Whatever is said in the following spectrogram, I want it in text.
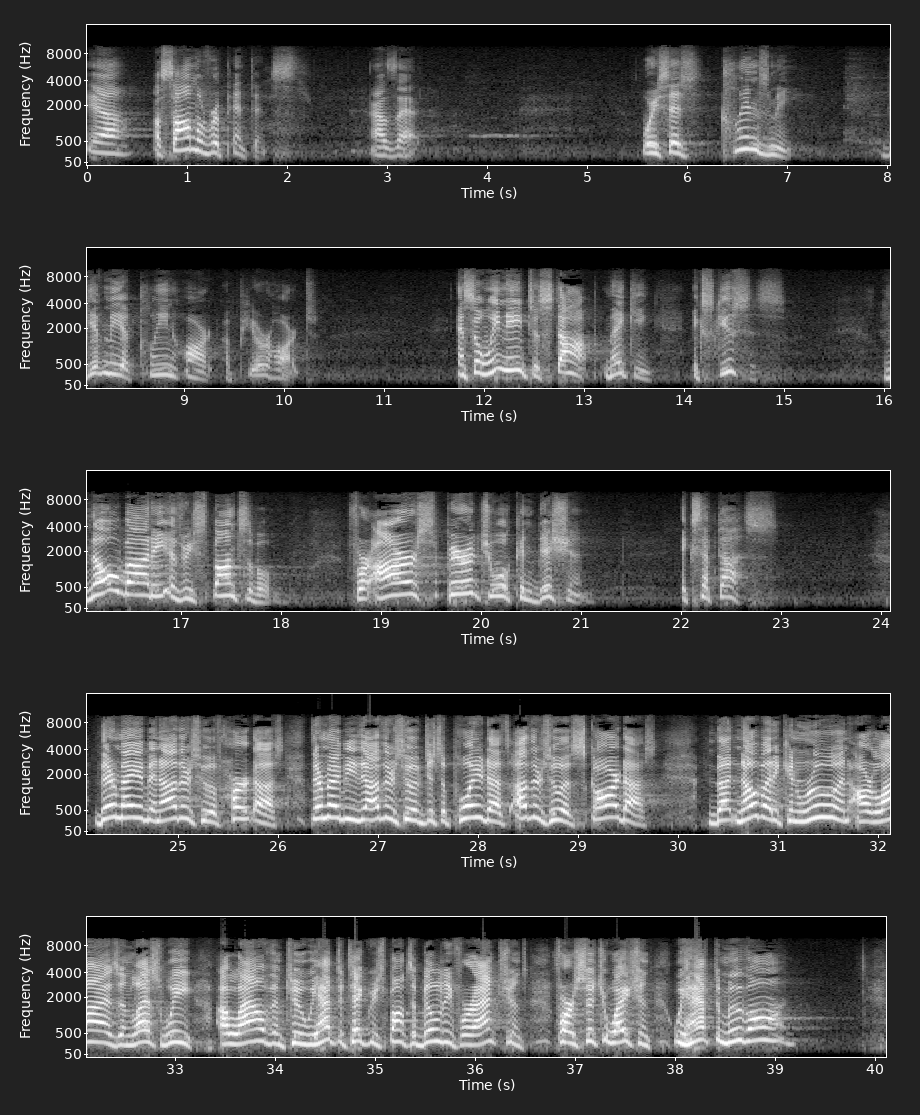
yeah, a psalm of repentance. How's that? Where he says, Cleanse me Give me a clean heart, a pure heart. And so we need to stop making excuses. Nobody is responsible for our spiritual condition except us. There may have been others who have hurt us. There may be others who have disappointed us, others who have scarred us. But nobody can ruin our lives unless we allow them to. We have to take responsibility for our actions, for our situations. We have to move on.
